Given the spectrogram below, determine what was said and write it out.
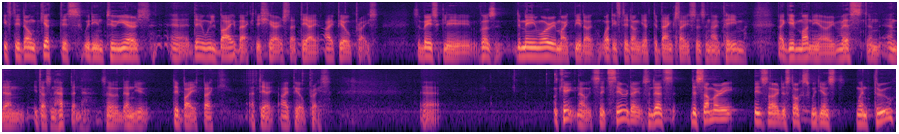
if they don't get this within two years, they will buy back the shares at the IPO price. So basically, because the main worry might be that what if they don't get the bank license and I pay, I give money or invest and, and then it doesn't happen. So then you, they buy it back at the IPO price. Uh, okay, now it's at zero. So that's the summary. These are the stocks we just went through.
